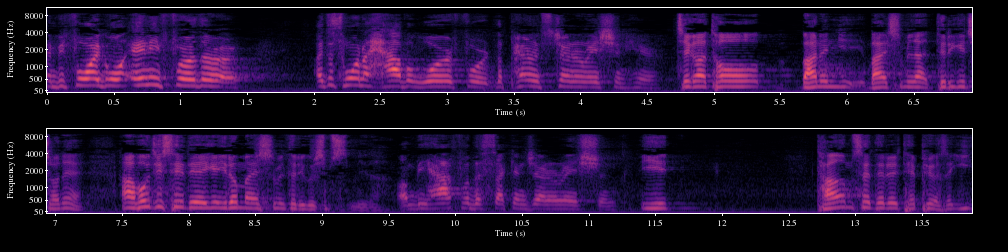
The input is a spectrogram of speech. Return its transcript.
And before I go any further, I just want to have a word for the parents' generation here. 제가 더 많은 이- 말씀을 드리기 전에 아버지 세대에게 이런 말씀을 드리고 싶습니다. On behalf of the second generation, 이 다음 세대를 대표해서 이,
